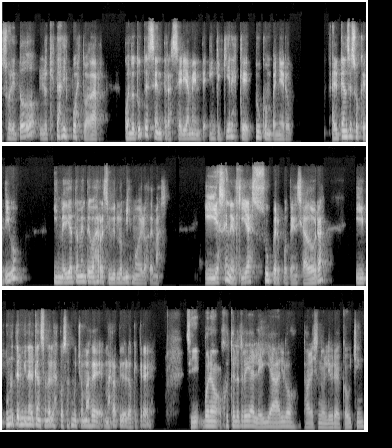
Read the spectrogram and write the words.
sobre todo lo que estás dispuesto a dar. Cuando tú te centras seriamente en que quieres que tu compañero alcance su objetivo, inmediatamente vas a recibir lo mismo de los demás. Y esa energía es súper potenciadora y uno termina alcanzando las cosas mucho más, de, más rápido de lo que cree. Sí, bueno, justo el otro día leía algo, estaba leyendo un libro de coaching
